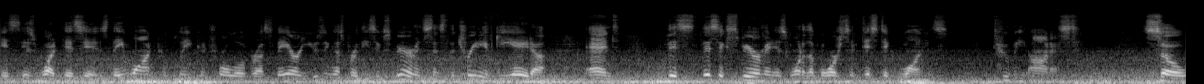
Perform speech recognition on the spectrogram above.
is, is what this is. They want complete control over us. They are using us for these experiments since the treaty of Greada and this this experiment is one of the more sadistic ones to be honest. So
